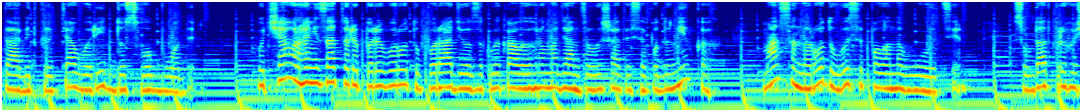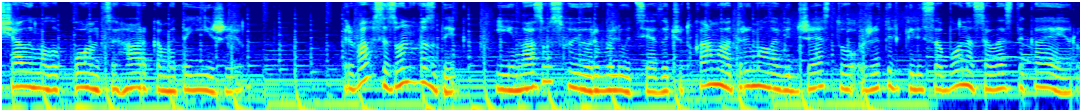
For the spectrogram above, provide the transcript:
та відкриття воріт до свободи. Хоча організатори перевороту по радіо закликали громадян залишатися по домівках, маса народу висипала на вулиці. Солдат пригощали молоком, цигарками та їжею. Тривав сезон гвоздик, і назву свою революція за чутками отримала від жесту жительки Лісабона Селести Каейро.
